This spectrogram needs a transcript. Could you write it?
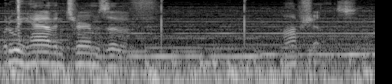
What do we have in terms of options?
